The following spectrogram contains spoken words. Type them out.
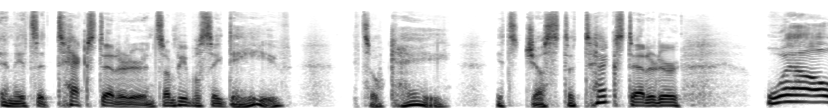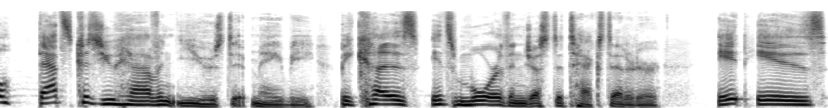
and it's a text editor. And some people say, Dave, it's okay. It's just a text editor. Well, that's because you haven't used it, maybe, because it's more than just a text editor. It is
